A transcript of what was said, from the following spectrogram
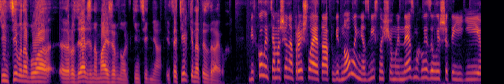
кінці вона була е, розряджена майже в ноль в кінці дня. І це тільки на тест-драйвах. Відколи ця машина пройшла етап відновлення, звісно, що ми не змогли залишити її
